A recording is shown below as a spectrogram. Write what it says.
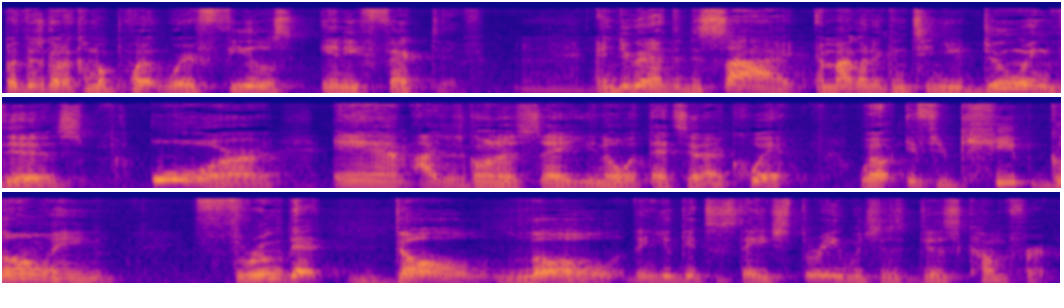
but there's going to come a point where it feels ineffective. And you're going to have to decide am I going to continue doing this or am I just going to say, you know what, that's it, I quit? Well, if you keep going through that dull lull, then you get to stage three, which is discomfort.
